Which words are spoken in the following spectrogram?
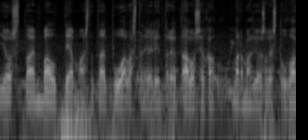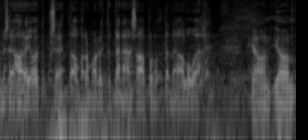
jostain Baltian maasta tai Puolasta niin öljyntorjunta-alus, joka varmaankin osallistuu huomiseen harjoitukseen, että on varmaan nyt tänään saapunut tänne alueelle. Ja on, ja on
